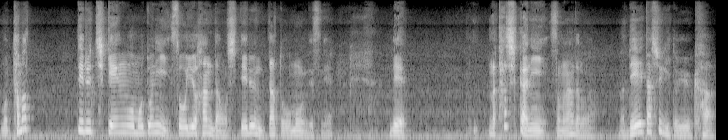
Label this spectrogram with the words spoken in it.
もう溜まってる知見をもとにそういう判断をしてるんだと思うんですね。で、まあ、確かにそのなんだろうな、まあ、データ主義というか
